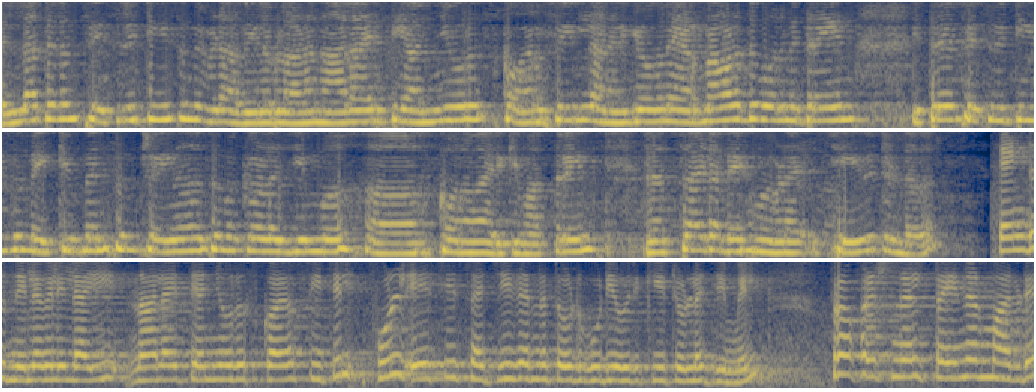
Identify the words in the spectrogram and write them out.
എല്ലാത്തരം ഫെസിലിറ്റീസും ഇവിടെ അവൈലബിൾ ആണ്. നാലായിരത്തി അഞ്ഞൂറ് സ്ക്വയർ ഫീറ്റിലാണ് എനിക്ക് തോന്നുന്നു എറണാകുളത്ത് പോലും ഇത്രയും ഇത്രയും ഫെസിലിറ്റീസും എക്യുപ്മെന്റ്സും ട്രെയിനേഴ്സും ഒക്കെ ഉള്ള ജിം കുറവായിരിക്കും. അത്രയും രസമായിട്ട് അദ്ദേഹം ഇവിടെ ചെയ്തിട്ടുണ്ടത് രണ്ടു നിലകളിലായി നാലായിരത്തി അഞ്ഞൂറ് സ്ക്വയർ ഫീറ്റിൽ ഫുൾ എ സി സജ്ജീകരണത്തോടുകൂടി ഒരുക്കിയിട്ടുള്ള ജിമ്മിൽ പ്രൊഫഷണൽ ട്രെയിനർമാരുടെ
